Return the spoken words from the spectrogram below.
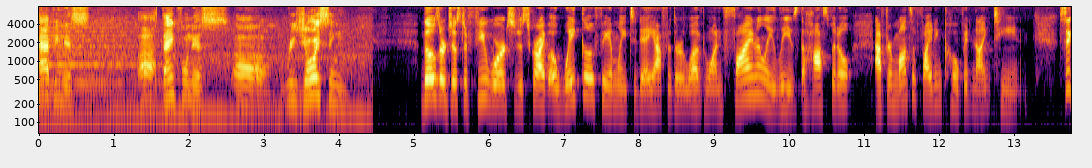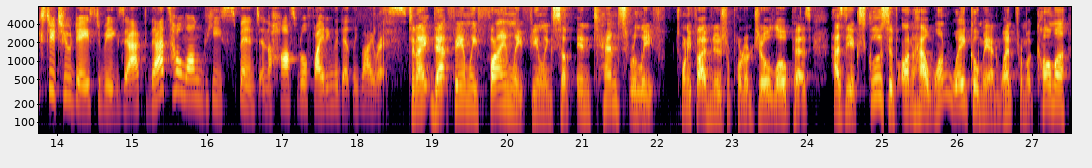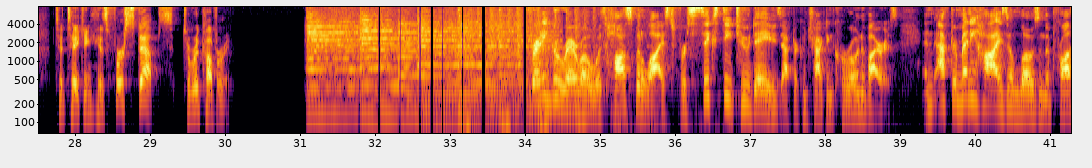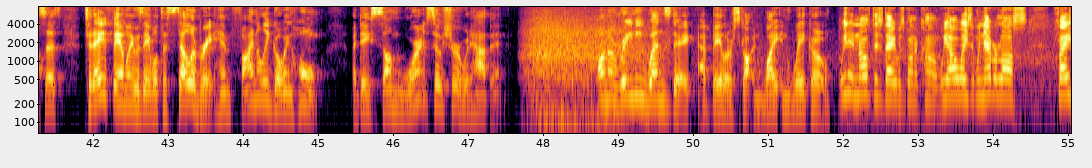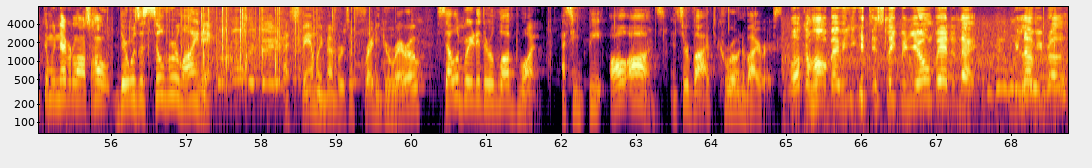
happiness, uh, thankfulness, uh, rejoicing. Those are just a few words to describe a Waco family today after their loved one finally leaves the hospital after months of fighting COVID-19. 62 days to be exact. That's how long he spent in the hospital fighting the deadly virus. Tonight, that family finally feeling some intense relief. 25 News reporter Joe Lopez has the exclusive on how one Waco man went from a coma to taking his first steps to recovery. Freddie Guerrero was hospitalized for 62 days after contracting coronavirus. And after many highs and lows in the process, today family was able to celebrate him finally going home, a day some weren't so sure would happen. On a rainy Wednesday at Baylor Scott and White in Waco, We didn't know if this day was going to come. We always, we never lost faith and we never lost hope. there was a silver lining as family members of Freddie Guerrero celebrated their loved one as he beat all odds and survived coronavirus. Welcome home, baby. You get to sleep in your own bed tonight. We love you, brother.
